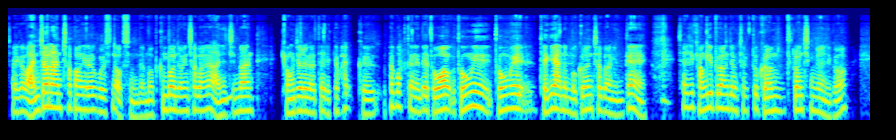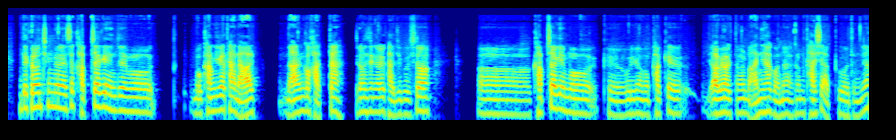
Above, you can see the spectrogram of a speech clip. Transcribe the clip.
저희가 완전한 처방이라고 볼 수는 없습니다. 뭐 근본적인 처방은 아니지만 경제를 갖다 이렇게 화, 그 회복되는데 도움, 도움이 도움이 되게 하는 뭐 그런 처방인데 음. 사실 경기 부양 정책도 그런 그런 측면이고 근데 그런 측면에서 갑자기 이제 뭐, 뭐 감기가 다 나았, 나은 것 같다. 이런 생각을 가지고서, 어, 갑자기 뭐, 그, 우리가 뭐 밖에 야외 활동을 많이 하거나, 그럼 다시 아프거든요.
